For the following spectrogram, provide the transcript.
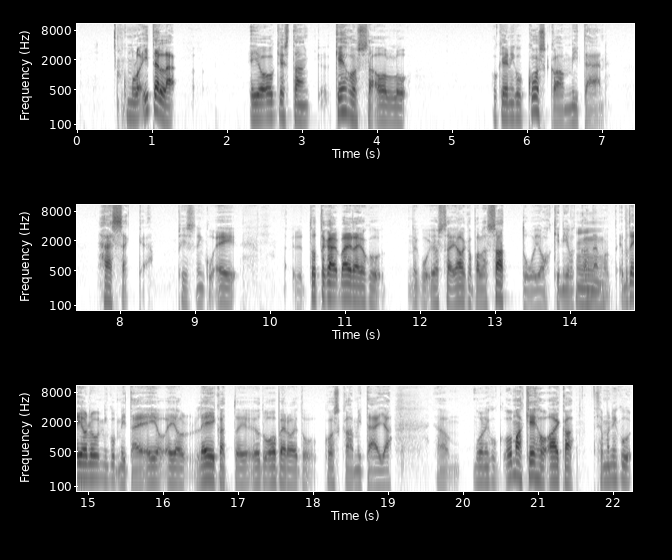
kun mulla itsellä ei ole oikeastaan kehossa ollut oikein niin kuin koskaan mitään hässäkkää. Siis niin kuin ei, totta kai välillä joku niin kuin jossain jalkapallossa sattuu johonkin nilkkaan, mm. mutta, mutta ei ole niin kuin mitään, ei ole, ei ole leikattu, ei joutu operoitu koskaan mitään ja, ja mulla on niin kuin oma keho aika semmoinen niin kuin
